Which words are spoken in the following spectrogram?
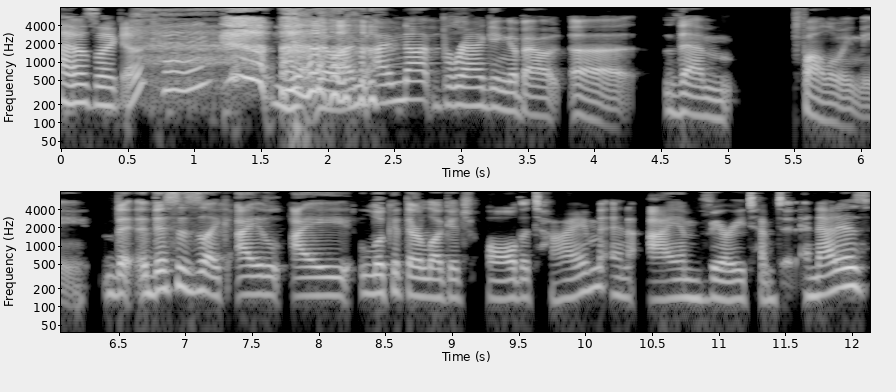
I was like, okay. yeah, no, I'm I'm not bragging about uh them following me. Th- this is like I I look at their luggage all the time and I am very tempted. And that is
